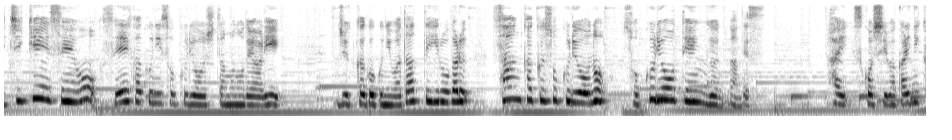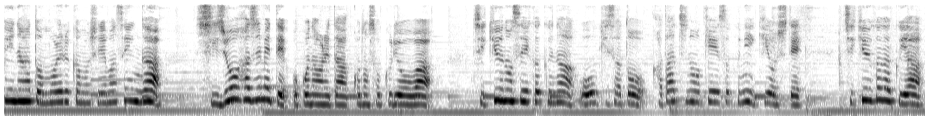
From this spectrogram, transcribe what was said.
1経線を正確に測量したものであり10カ国にわたって広がる三角測量の測量点群なんですはい少し分かりにくいなと思われるかもしれませんが史上初めて行われたこの測量は地球の正確な大きさと形の計測に寄与して地球科学や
